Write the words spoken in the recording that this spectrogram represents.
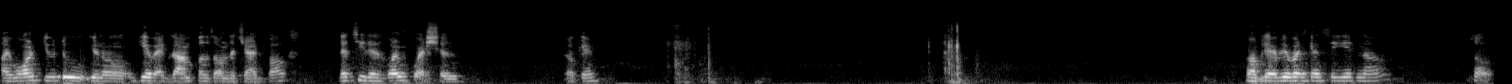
I want you to you know give examples on the chat box. Let's see. There's one question. Okay. Probably everyone can see it now. So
